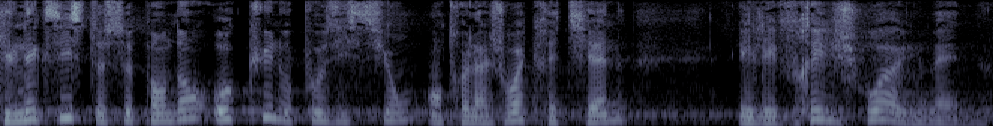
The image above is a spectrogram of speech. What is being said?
qu'il n'existe cependant aucune opposition entre la joie chrétienne et les vraies joies humaines.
